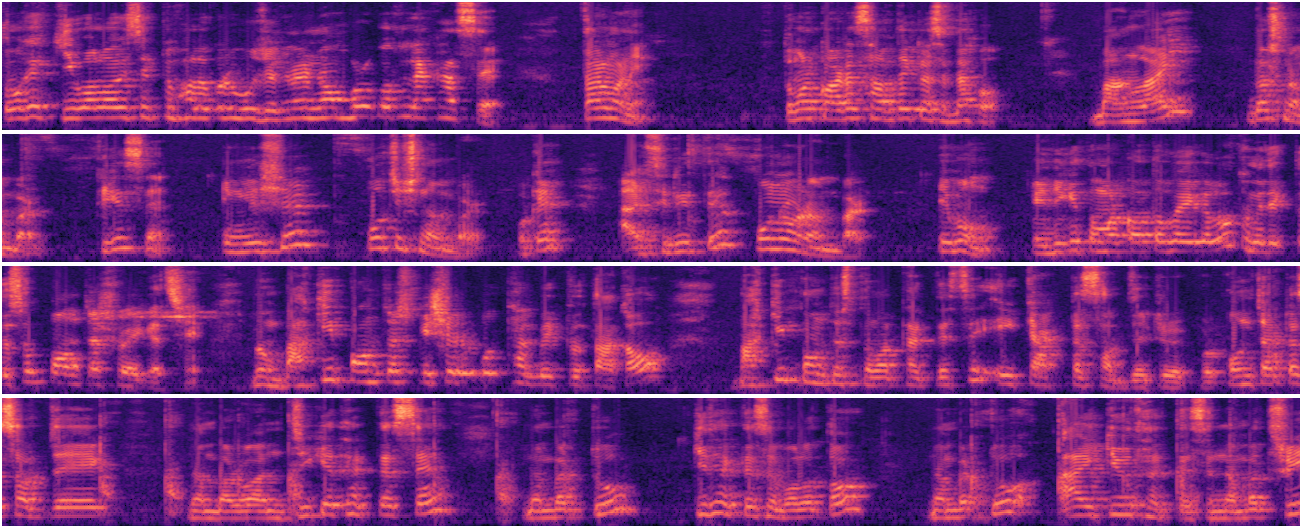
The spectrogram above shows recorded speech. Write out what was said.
তোমাকে কি বলা হয়েছে একটু ভালো করে বুঝো। এখানে নম্বর কত লেখা আছে? তার মানে তোমার কয়টা সাবজেক্ট আছে? দেখো বাংলায় দশ নম্বর, ঠিক আছে? ইংলিশে পঁচিশ নম্বর ওকে আইসিটিতে পনেরো নম্বর। এবং এদিকে তোমার কত হয়ে গেল? তুমি দেখতেছো পঞ্চাশ হয়ে গেছে। এবং বাকি পঞ্চাশ কিসের উপর থাকবে একটু তাকাও? বাকি পঞ্চাশ তোমার থাকতেছে এই চারটা সাবজেক্টের উপর। কোন চারটা সাবজেক্ট নাম্বার ওয়ান জিকে থাকতেছে। নাম্বার টু কি থাকতেছে বলতো? নাম্বার টু আইকিউ থাকতেছে। নাম্বার থ্রি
